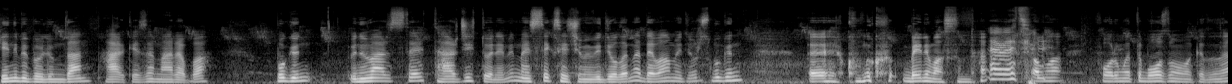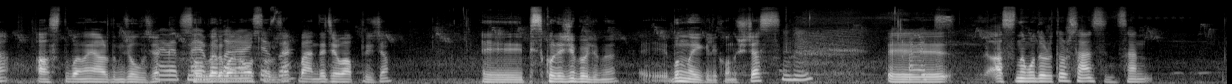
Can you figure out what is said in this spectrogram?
Yeni bir bölümden herkese merhaba. Bugün üniversite tercih dönemi meslek seçimi videolarına devam ediyoruz. Bugün e, konuk benim aslında. Evet. Ama formatı bozmamak adına Aslı bana yardımcı olacak. Evet, Soruları bana o herkese. soracak. Ben de cevaplayacağım. E, psikoloji bölümü. e, bununla ilgili konuşacağız. E, Evet. Aslında moderatör sensin. Sen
